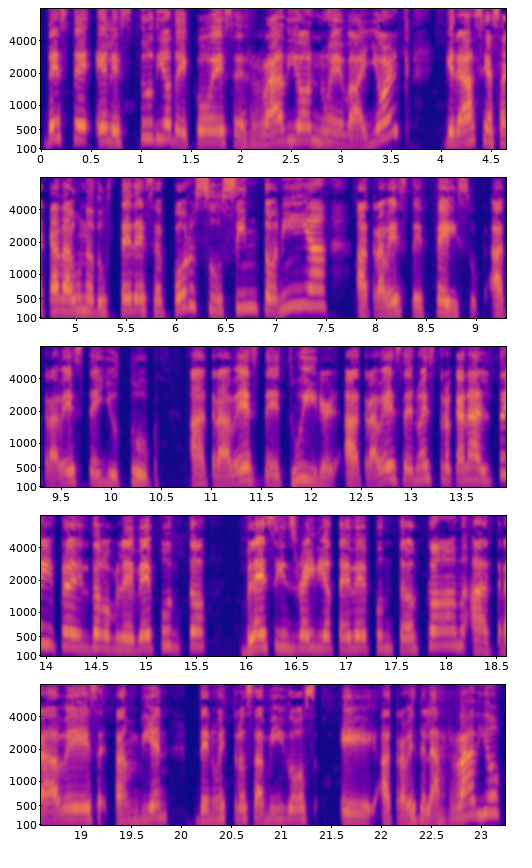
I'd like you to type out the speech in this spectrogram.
desde el estudio de Coes Radio Nueva York. Gracias a cada uno de ustedes por su sintonía a través de Facebook, a través de YouTube, a través de Twitter, a través de nuestro canal www.blessingsradiotv.com, a través también de nuestros amigos eh, a través de la radio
